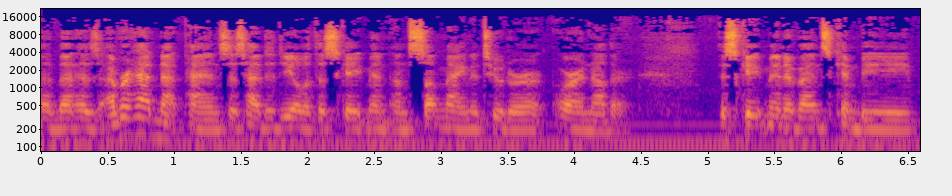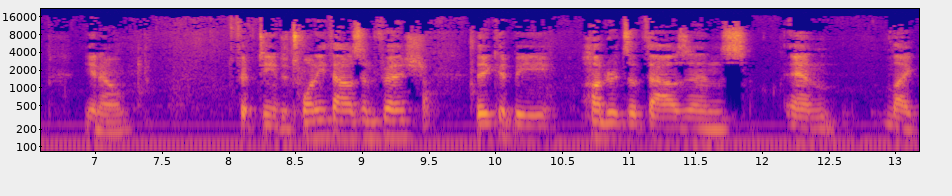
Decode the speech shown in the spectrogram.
uh, that has ever had net pens has had to deal with escapement on some magnitude or, or another. Escapement events can be, you know, 15 to 20,000 fish. They could be hundreds of thousands and like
